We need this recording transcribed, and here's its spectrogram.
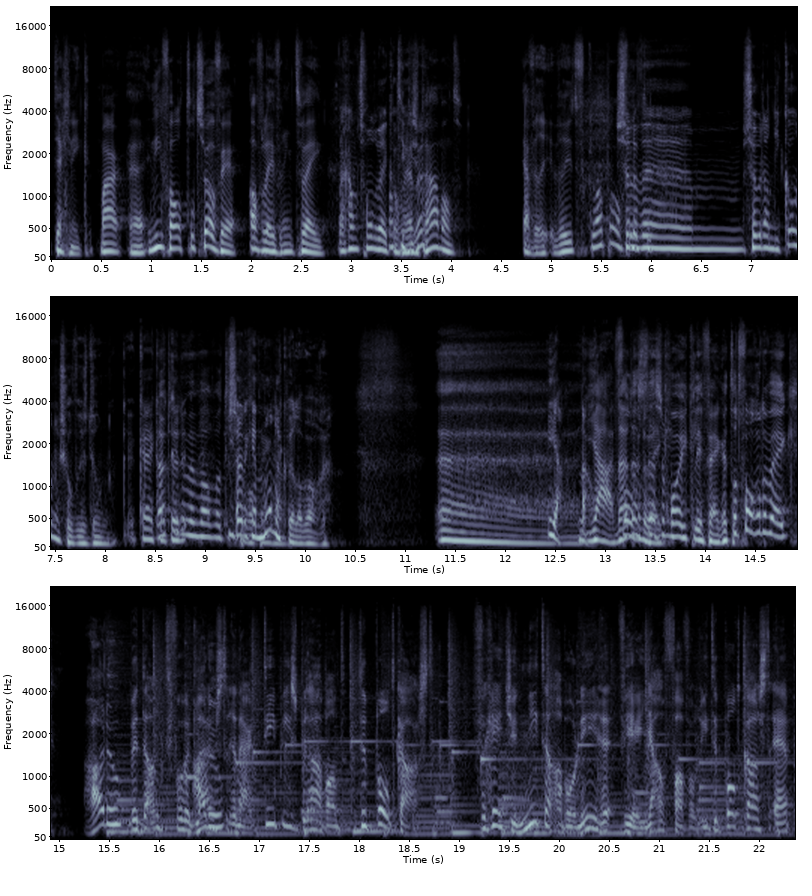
techniek. Maar eh, in ieder geval tot zover aflevering 2 Daar gaan we het volgende week over Typisch hebben. Brabant. Ja, wil je, wil je het verklappen? Of Zullen we, ehm, zullen we dan die koningshoef eens doen? Kijk, de- kunnen we wel wat zou ik geen monnik willen worden? Eh, Ja, nou, ja nou, dat, is, dat is een mooie cliffhanger. Tot volgende week. Houdoe. Bedankt voor het Houdoe. luisteren naar Typisch Brabant, de podcast. Vergeet je niet te abonneren via jouw favoriete podcast-app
